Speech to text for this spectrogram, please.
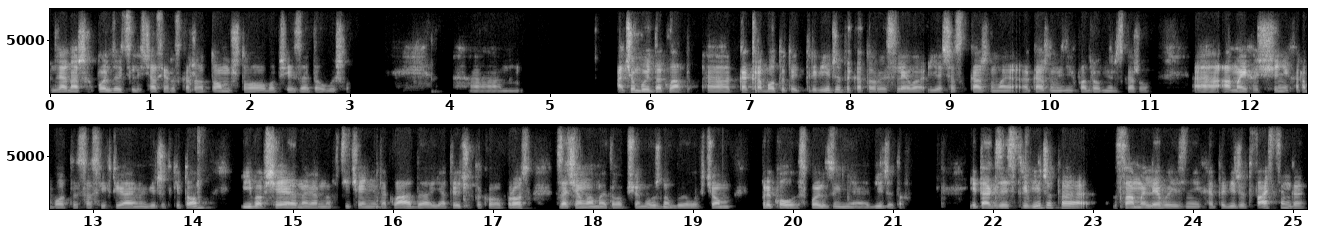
для наших пользователей. Сейчас я расскажу о том, что вообще из этого вышло. О чем будет доклад? Э, как работают эти три виджета, которые слева, я сейчас каждому, о каждом из них подробнее расскажу, э, о моих ощущениях работы со SwiftUI и WidgetKit. И вообще, наверное, в течение доклада я отвечу такой вопрос, зачем нам это вообще нужно было, в чем прикол использования виджетов. Итак, здесь три виджета. Самый левый из них — это виджет фастинга.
